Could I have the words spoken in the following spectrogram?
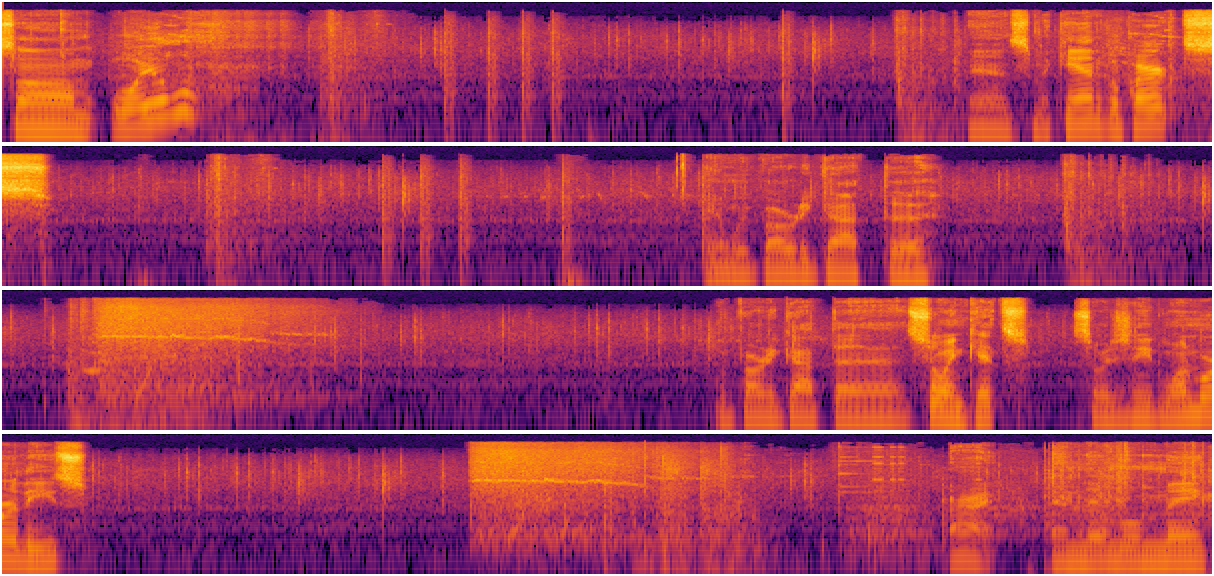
some oil. And some mechanical parts. And we've already got the... We've already got the sewing kits. So we just need one more of these. Alright, and then we'll make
